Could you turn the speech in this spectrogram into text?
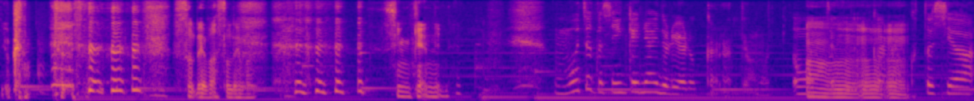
よかった。ですそれはそれは。真剣にねもうちょっと真剣にアイドルやろうかなって思思っちゃったから、今年は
